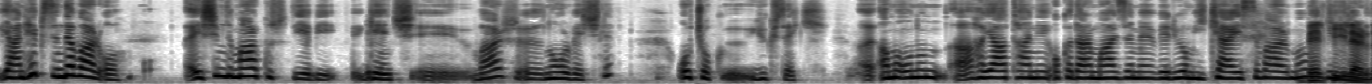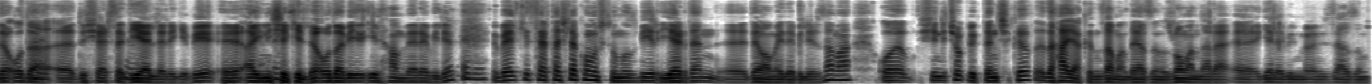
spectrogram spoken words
yani hepsinde var o. E şimdi Markus diye bir genç e, var, e, Norveçli. O çok yüksek ama onun hayat hani o kadar malzeme veriyor mu hikayesi var mı? Belki bilmiyorum. ileride o da evet. düşerse evet. diğerleri gibi aynı evet. şekilde o da bir ilham verebilir. Evet. Belki Sertaç'la konuştuğumuz bir yerden devam edebiliriz ama o şimdi çöplükten çıkıp daha yakın zamanda yazdığınız romanlara gelebilmemiz lazım.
